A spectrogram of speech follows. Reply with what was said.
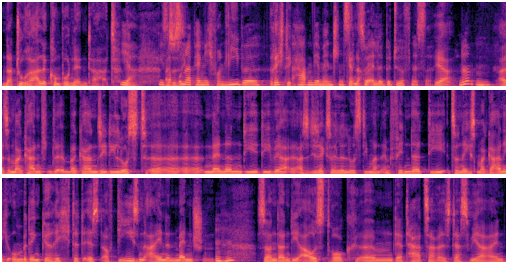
naturale Komponente hat. Ja, die ist also auch unabhängig von Liebe. Richtig. Haben wir Menschen genau. sexuelle genau. Bedürfnisse. Ja. Ne? Mhm. Also man kann, man kann sie die Lust äh, äh, nennen, die, die wir, also die sexuelle Lust, die man empfindet, die zunächst mal gar nicht unbedingt gerichtet ist auf diesen einen Menschen, mhm. sondern die Ausdruck ähm, der Tatsache ist, dass wir ein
